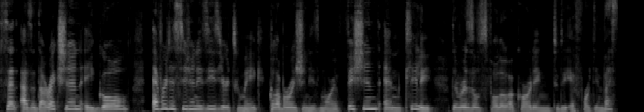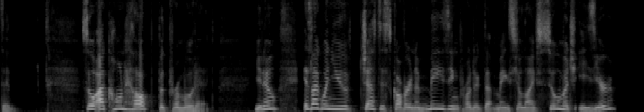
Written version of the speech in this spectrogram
set as a direction, a goal, every decision is easier to make, collaboration is more efficient, and clearly the results follow according to the effort invested. So I can't help but promote it. You know, it's like when you've just discovered an amazing product that makes your life so much easier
